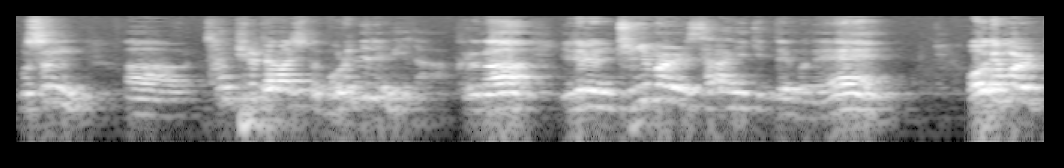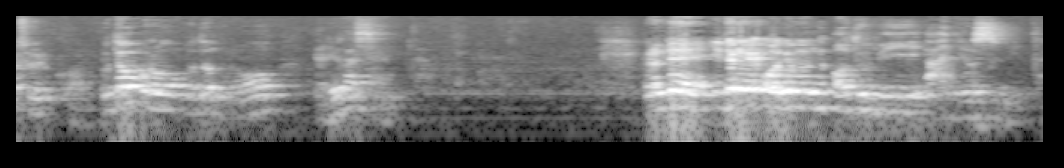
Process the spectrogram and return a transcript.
무슨 어, 창피를 당할지도 모르는 일입니다. 그러나 이들은 주님을 사랑했기 때문에 어둠을 뚫고 무덤으로 무덤으로 내려갔습니다. 그런데 이들의 어둠은 어둠이 아니었습니다.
